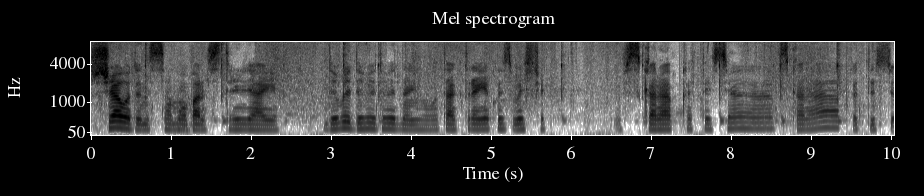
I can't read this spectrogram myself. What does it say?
Ще один самовар стріляє. Диви, диви, диви на нього. Так, треба якось вище вскарабкатися, вскарабкатися.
